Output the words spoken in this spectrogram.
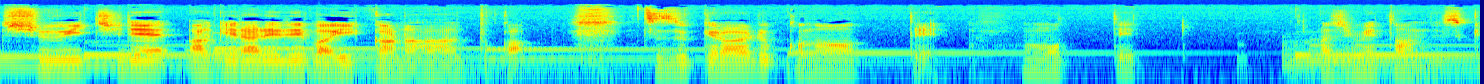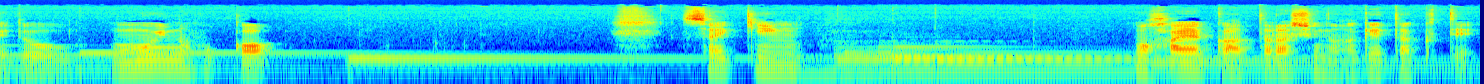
週1で上げられればいいかなとか続けられるかなって思って始めたんですけど思いのほか最近もう早く新しいの上げたくて。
